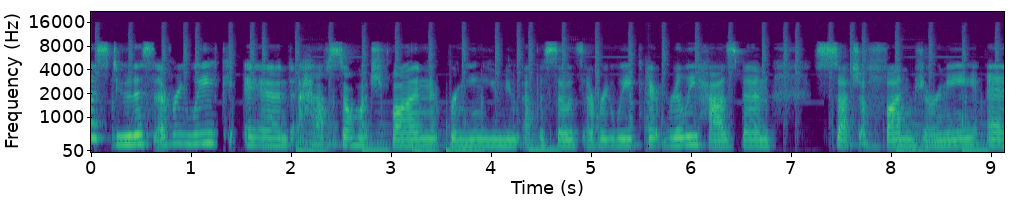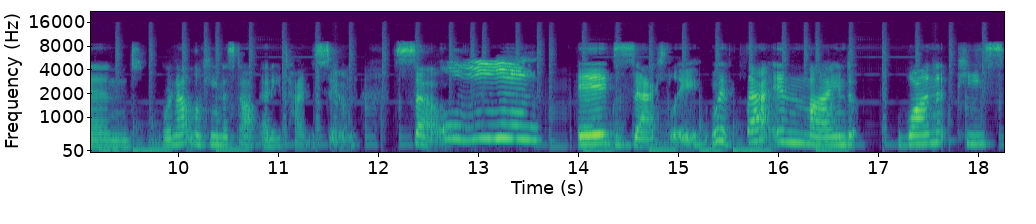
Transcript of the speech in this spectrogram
us do this every week and have so much fun bringing you new episodes every week. It really has been such a fun journey and we're not looking to stop anytime soon. So, exactly. With that in mind, one piece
